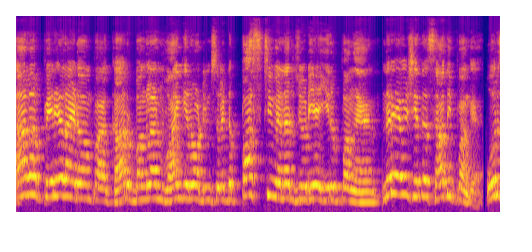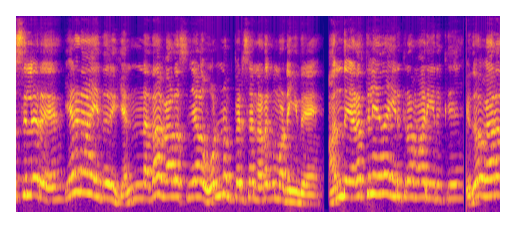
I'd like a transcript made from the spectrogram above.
நானும் பெரிய ஆயிடுவேன்ப்பா கார் பங்களான்னு வாங்கிடும் அப்படின்னு சொல்லிட்டு பாசிட்டிவ் எனர்ஜியோடய இருப்பாங்க. நிறைய விஷயத்த சாதிப்பாங்க. ஒரு சிலர் ஏன்னா இது? என்னதான் வேலை செஞ்சாலும் ஒண்ணும் பெருசா நடக்க மாட்டேங்குது. அந்த இடத்துலயே தான் இருக்கிற மாதிரி இருக்கு. ஏதோ வேலை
